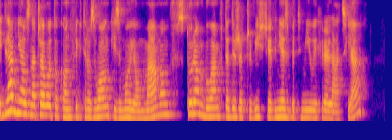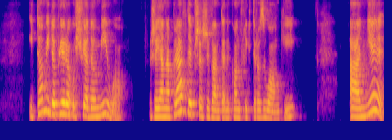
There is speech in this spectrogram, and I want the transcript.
I dla mnie oznaczało to konflikt rozłąki z moją mamą, z którą byłam wtedy rzeczywiście w niezbyt miłych relacjach. I to mi dopiero uświadomiło, że ja naprawdę przeżywam ten konflikt rozłąki, a nie,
